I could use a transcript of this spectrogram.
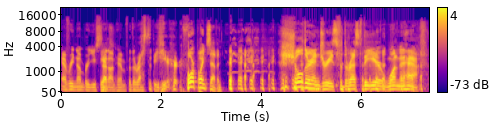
every number you set Yes. on him for the rest of the year. 4.7. Shoulder injuries for the rest of the year, one and a half.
